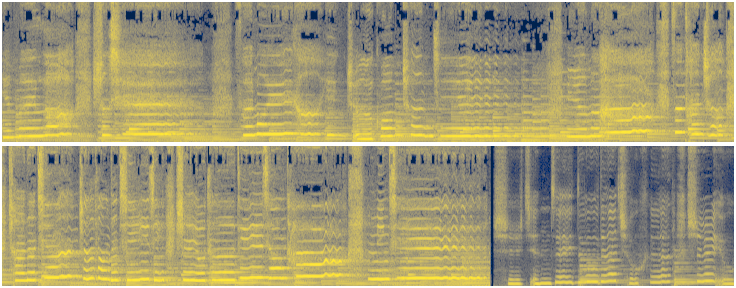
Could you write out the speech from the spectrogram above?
也没了声息，在某一刻迎着光沉寂。刹那间绽放的奇迹，谁又特地将它铭记？世间最毒的仇恨是有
